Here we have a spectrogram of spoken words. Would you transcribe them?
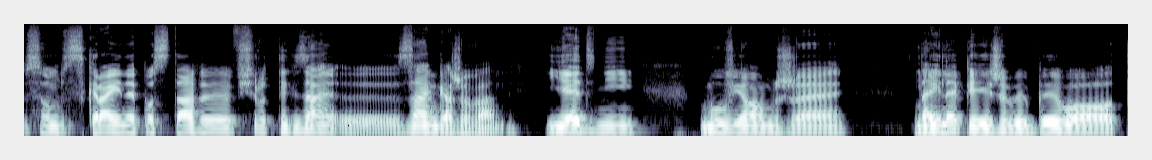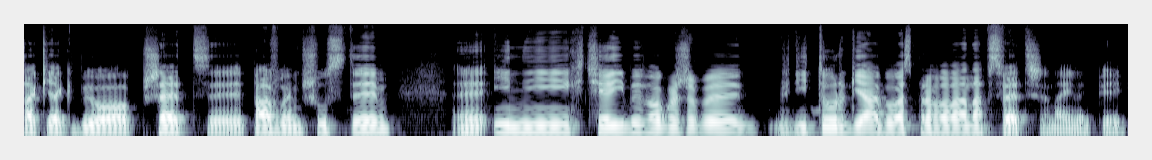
są skrajne postawy wśród tych za, y, zaangażowanych. Jedni mówią, że najlepiej, żeby było tak, jak było przed Pawłem VI. Inni chcieliby w ogóle, żeby liturgia była sprawowana w swetrze najlepiej.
